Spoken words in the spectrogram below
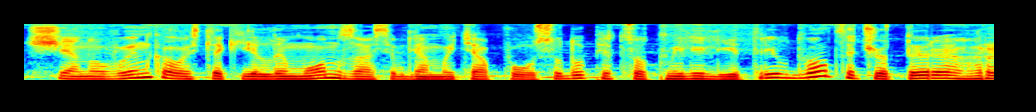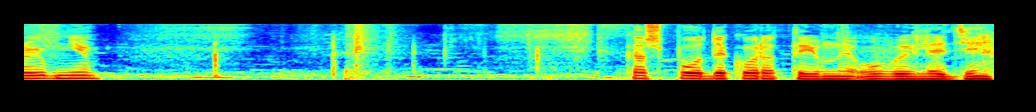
Ще новинка, ось такий лимон, засіб для миття посуду 500 мл 24 гривні. Кашпо декоративне у вигляді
